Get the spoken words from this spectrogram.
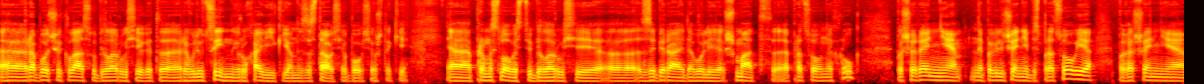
рабочы клас у беларусі гэта рэвалюцыйны рухавік ён і застаўся бо ўсё ж такі прамысловасцю беларусі забірае даволі шмат працоўных рук пашырэнне павелічэнне беспрацоўя пагаршэнне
